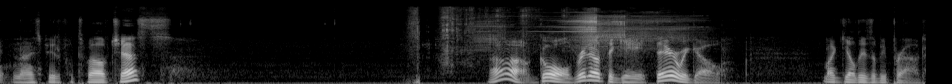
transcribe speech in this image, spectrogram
Alright, nice beautiful 12 chests. Oh, gold, right out the gate. There we go. My guildies will be proud.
